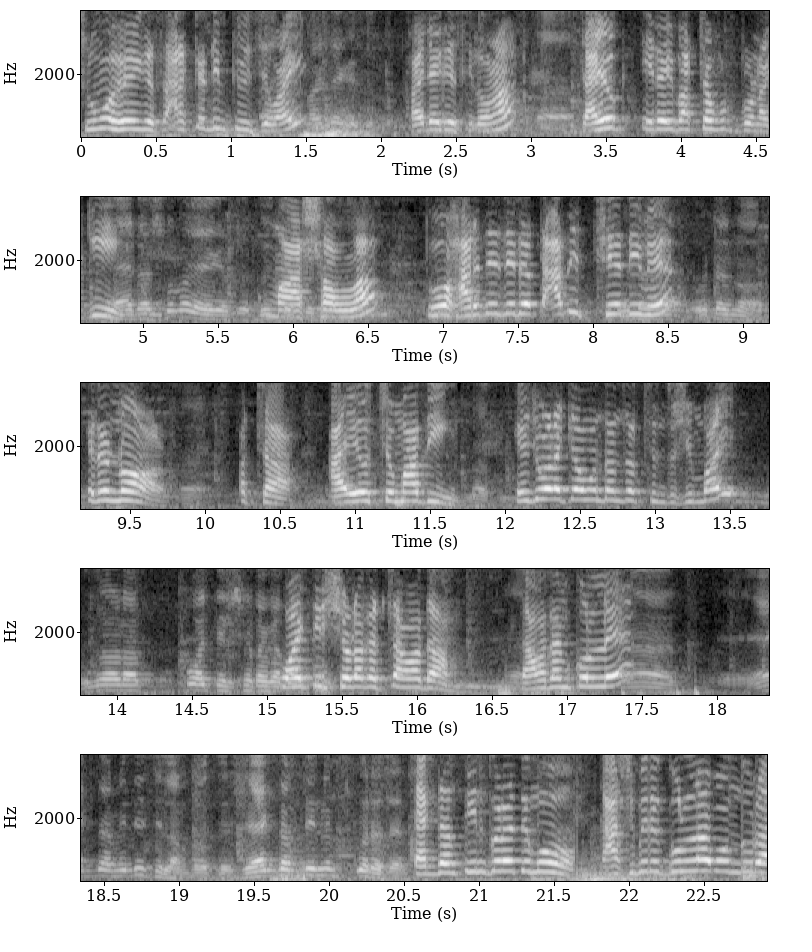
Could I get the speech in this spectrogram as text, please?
সময় হয়ে গেছে। আরেকটা ডিম কি হয়েছে ভাই? ফাইটা গেছিল না? হ্যাঁ। যাই হোক এটাই বাচ্চা ফুটবো নাকি? হয়ে মাশাল্লাহ তো হাড়িতে যেটা তা দিচ্ছে ডিমে এটা নর। হ্যাঁ। আচ্ছা আর এই হচ্ছে মাদি। এই জোড়া কেমন দাম চাচ্ছেন জসিম ভাই? পঁয়ত্রিশশো টাকা পঁয়ত্রিশশো টাকা চাওয়া দাম। দামাদাম করলে? হ্যাঁ, একদমই দিয়েছিলাম পঁয়ত্রিশশো একদম তিন করে দেন। একদম তিন করে দেবো কাশ্মীরি গোল্লা বন্ধুরা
